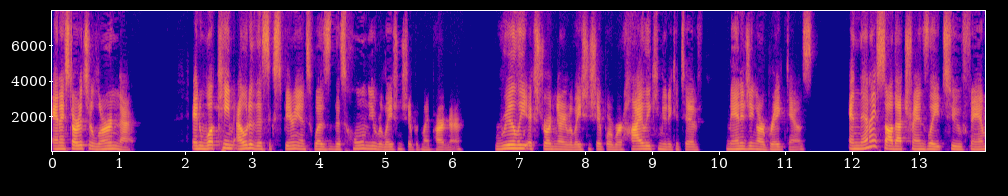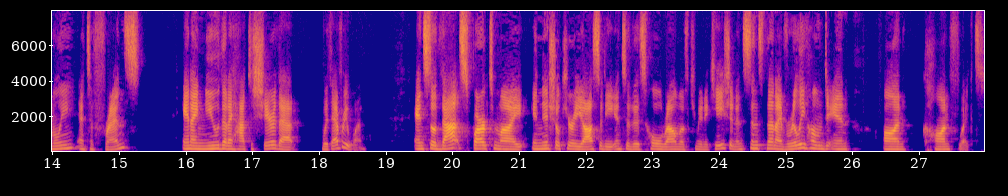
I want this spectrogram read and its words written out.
And I started to learn that. And what came out of this experience was this whole new relationship with my partner. Really extraordinary relationship where we're highly communicative, managing our breakdowns. And then I saw that translate to family and to friends. And I knew that I had to share that with everyone. And so that sparked my initial curiosity into this whole realm of communication. And since then, I've really honed in on conflict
